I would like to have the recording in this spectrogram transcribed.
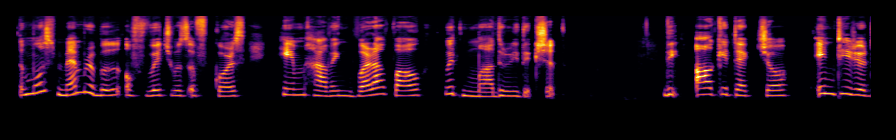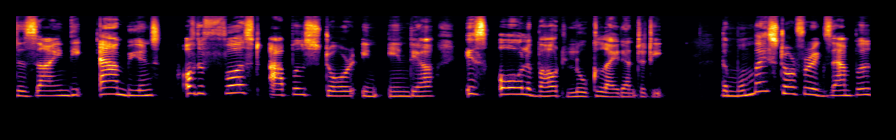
the most memorable of which was, of course, him having vada pav with Madhuri Dixit. The architecture, interior design, the ambience of the first Apple store in India is all about local identity. The Mumbai store, for example,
